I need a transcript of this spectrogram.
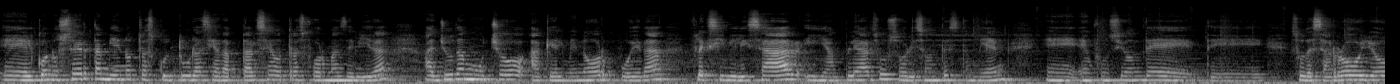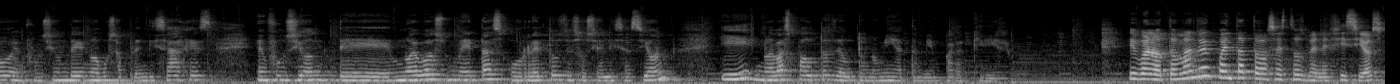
el conocer también otras culturas y adaptarse a otras formas de vida ayuda mucho a que el menor pueda flexibilizar y ampliar sus horizontes también eh, en función de, de su desarrollo, en función de nuevos aprendizajes, en función de nuevas metas o retos de socialización y nuevas pautas de autonomía también para adquirir. Y bueno, tomando en cuenta todos estos beneficios,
